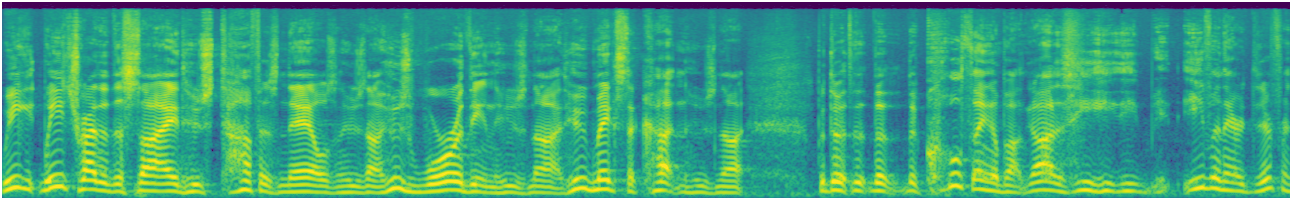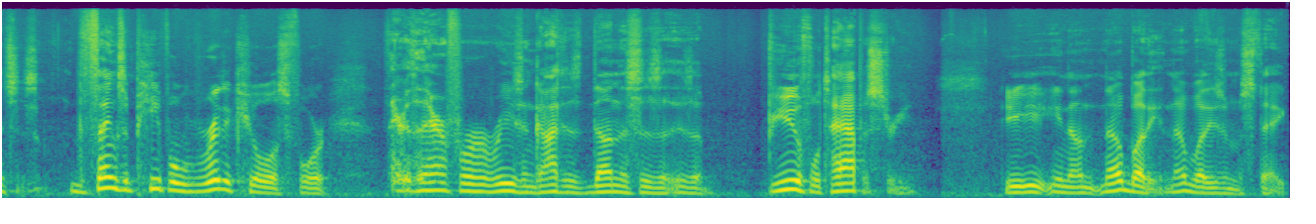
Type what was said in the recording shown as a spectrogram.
We, we try to decide who's tough as nails and who's not, who's worthy and who's not, who makes the cut and who's not. But the, the, the, cool thing about God is he, he, he, even our differences, the things that people ridicule us for, they're there for a reason. God has done this as a, as a beautiful tapestry. You, you know, nobody, nobody's a mistake.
